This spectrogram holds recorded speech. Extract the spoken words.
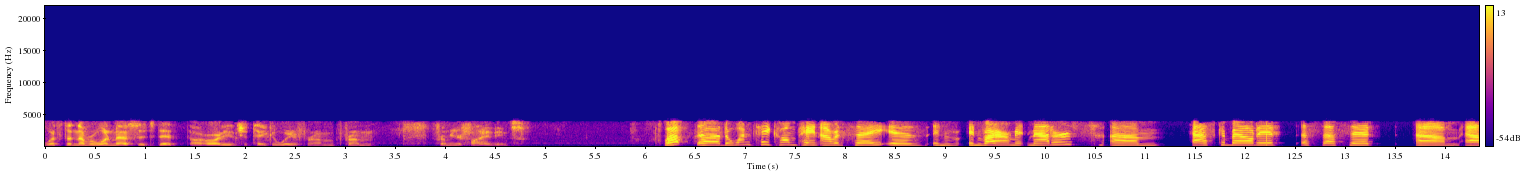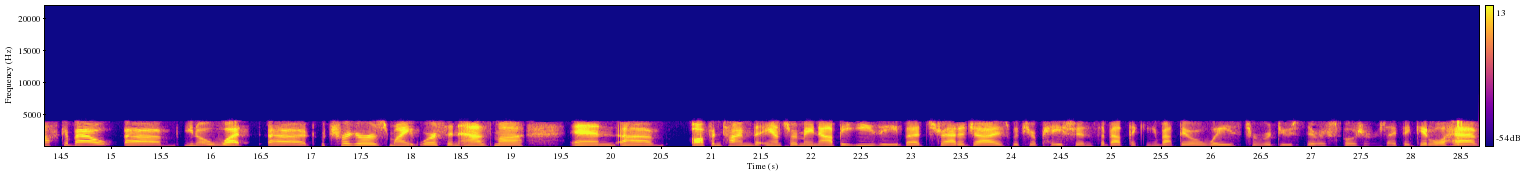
what's the number one message that our audience should take away from from from your findings? Well, uh, the one take-home pain I would say is in, environment matters. Um, ask about it, assess it, um, ask about uh, you know what uh, triggers might worsen asthma, and uh, oftentimes the answer may not be easy, but strategize with your patients about thinking about their ways to reduce their exposures. I think it will have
